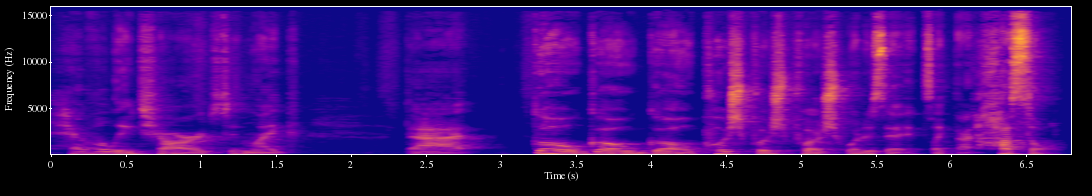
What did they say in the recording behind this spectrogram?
heavily charged and like that go, go, go, push, push, push, what is it? It's like that hustle,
